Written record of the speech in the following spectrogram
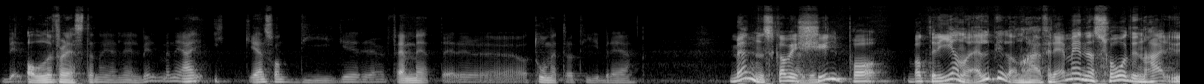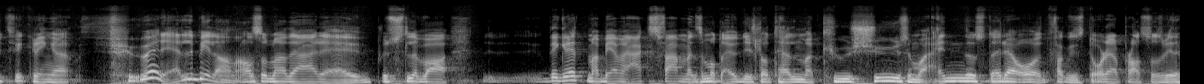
de aller fleste når det gjelder elbil. Men jeg er ikke en sånn diger fem meter eh, og to meter og ti bred Men skal vi skylde på batteriene og elbilene her? For jeg mener jeg så denne utviklinga før elbilene. Altså med det her eh, plutselig var Det er greit med BMW X5, men så måtte Audi slå til med Q7, som var enda større og faktisk dårligere plass osv.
